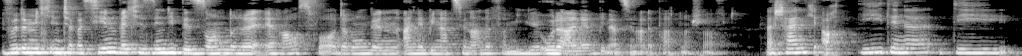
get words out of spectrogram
würde mich interessieren, welche sind die besonderen Herausforderungen eine binationale Familie oder eine binationale Partnerschaft? wahrscheinlich auch die Dinge, die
